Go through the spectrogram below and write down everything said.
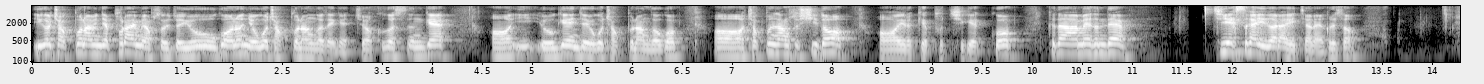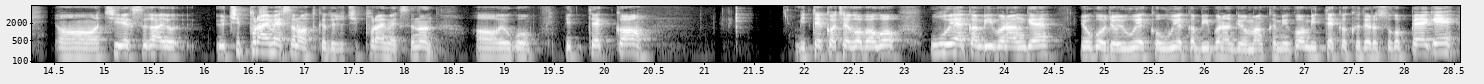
이걸 적분하면 이제 프라임이 없어지죠. 요거는 요거 적분한 거 되겠죠. 그거 쓴 게, 어, 이, 요게 이제 요거 적분한 거고, 어, 적분상수 C도, 어, 이렇게 붙이겠고, 그 다음에 근데, GX가 이거라 했잖아요. 그래서, 어, GX가 요, 요 G 프라임 X는 어떻게 되죠? G 프라임 X는, 어, 요거 밑에 거, 밑에 거 제곱하고, 우에 거 미분한 게, 요거죠. 위에 거 위에 거 미분한 게 요만큼이고 밑에 거 그대로 쓰고 빼기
